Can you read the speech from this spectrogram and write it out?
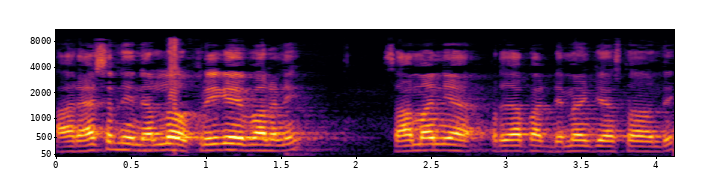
ఆ రేషన్ నెలలో ఫ్రీగా ఇవ్వాలని సామాన్య ప్రజాపార్టీ డిమాండ్ చేస్తా ఉంది.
